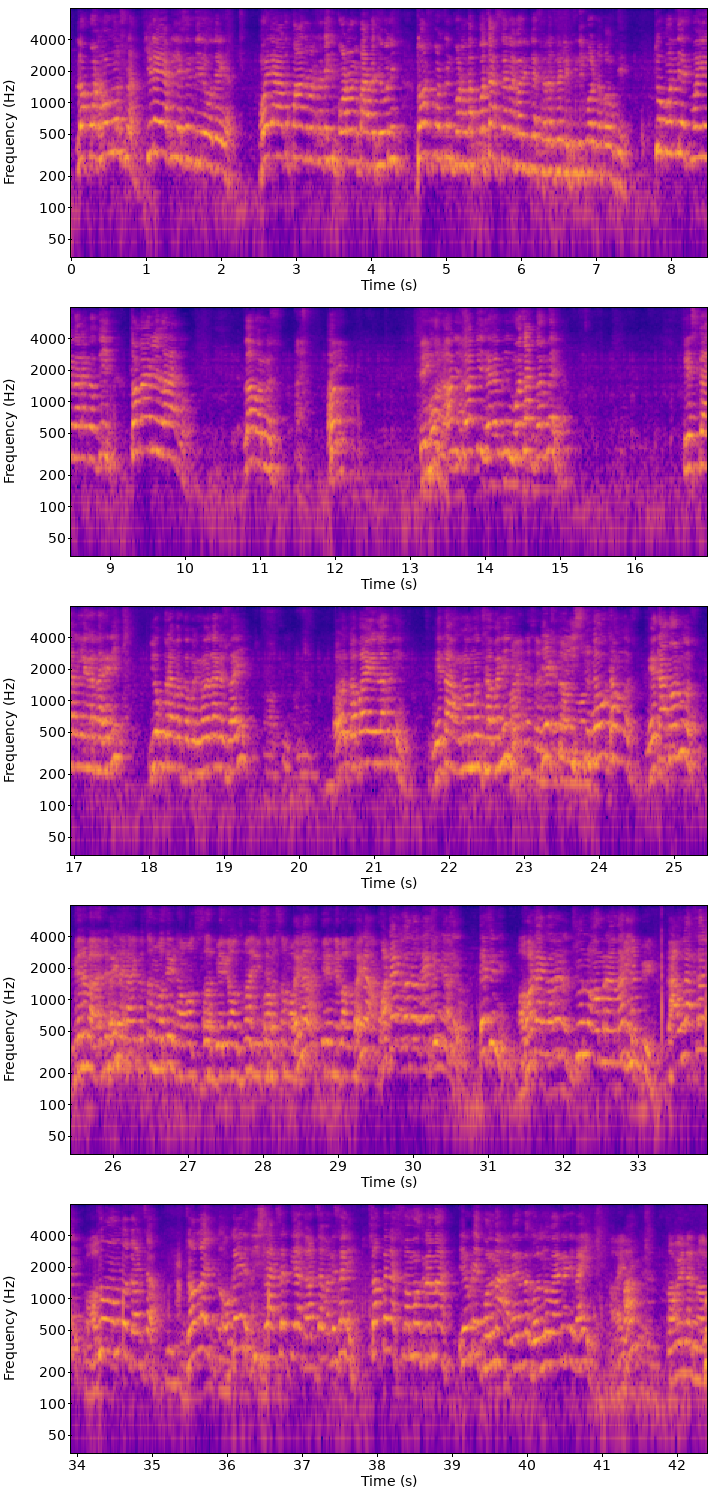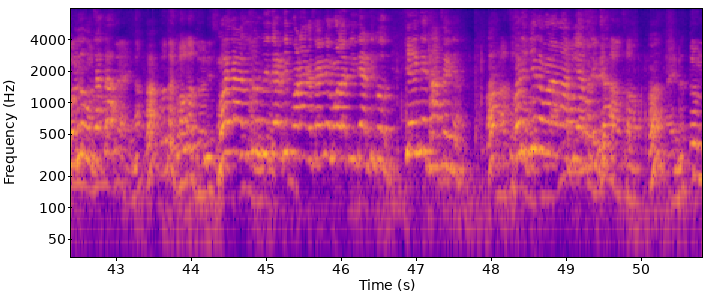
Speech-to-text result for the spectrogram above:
ल पठाउनुहोस् न। किन एप्लिकेसन दिनु हुँदैन? मैले आज पाँच वर्षदेखि पढाउनु पाएको थियो भने दस पर्सेन्ट पढाउँदा पचासजना गरिबका छोराछोरीले फेरि पढ्न पाउँथे त्यो बन्देज मैले गराएको कि तपाईँहरूले गराएको? ल भन्नुहोस्। अनि जतिखेर पनि मजाक गर्ने त्यस कारणले गर्दाखेरि यो कुरामा तपाईँ नजानुहोस् है। हो तपाईँलाई पनि नेता हुन मन छ भने यस्तो इस्यु नउठाउनुहोस् नेता गर्नुहोस्। मेरो होइन। देखाएको छ म त्यही ठाउँमा छु सर वीरगञ्जमा युसिएमसँग होइन। त्यही नेपालमा। होइन भटाइ गरेर एकछिन एकछिन भटाइ गरेर जुन अमरामा नि? घाउ लाग्छ नि त्यो अम्लो झर्छ। जसलाई हो कि रिस लाग्छ त्यहाँ झर्छ भने छ नि सबैलाई समग्रमा एउटै खोलमा हालेर त घोल्नु भएन नि भाइ। बोल्नुहुन्छ त? मैले आजसम्म विद्यार्थी पढाएको छैन मलाई विद्यार्थीको केही नै थाहा छैन? अनि किन मलाई माफिया भनिन्छ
